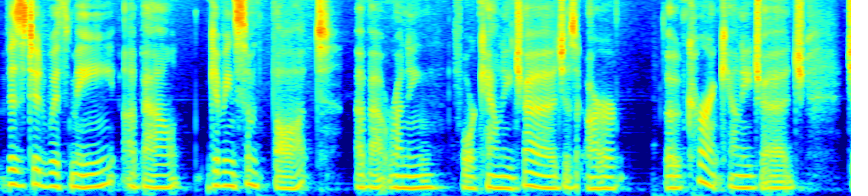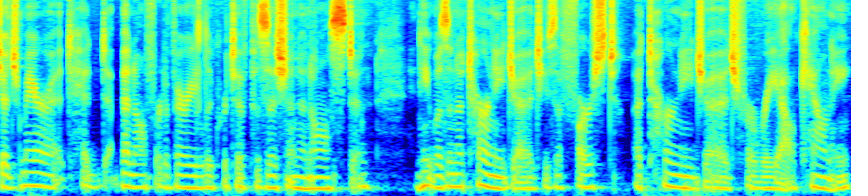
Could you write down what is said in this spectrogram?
visited with me about giving some thought about running for county judge as our the current county judge judge merritt had been offered a very lucrative position in austin. And he was an attorney judge. He's the first attorney judge for real county.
